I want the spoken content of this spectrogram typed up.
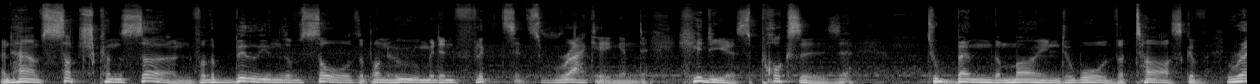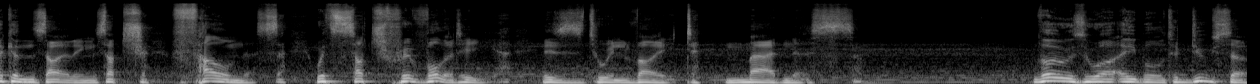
and have such concern for the billions of souls upon whom it inflicts its racking and hideous poxes. To bend the mind toward the task of reconciling such foulness with such frivolity is to invite madness. Those who are able to do so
